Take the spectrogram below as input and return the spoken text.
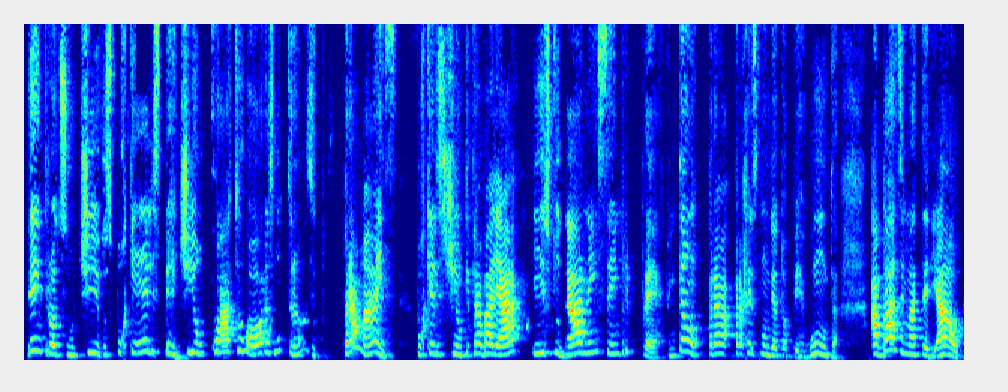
dentre outros motivos, porque eles perdiam quatro horas no trânsito, para mais porque eles tinham que trabalhar e estudar nem sempre perto. Então, para responder a tua pergunta, a base material,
